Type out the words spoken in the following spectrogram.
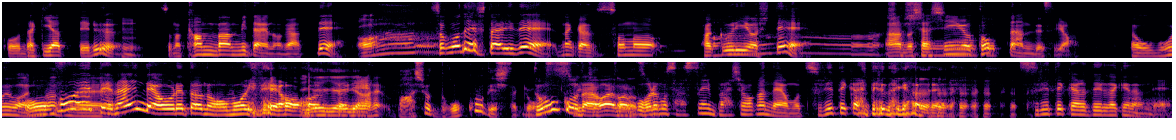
こう抱き合ってる、その看板みたいのがあってそこで2人でなんかそのパクリをしてあの写真を撮ったんですよ。覚えはあります、ね、覚えてないんだよ俺との思い出をいやいやいやあれ場所どこでしたっけどこだ俺もさすがに場所わかんないよもう連れてかれてるだけなんで連れてかれてるだけなんで。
